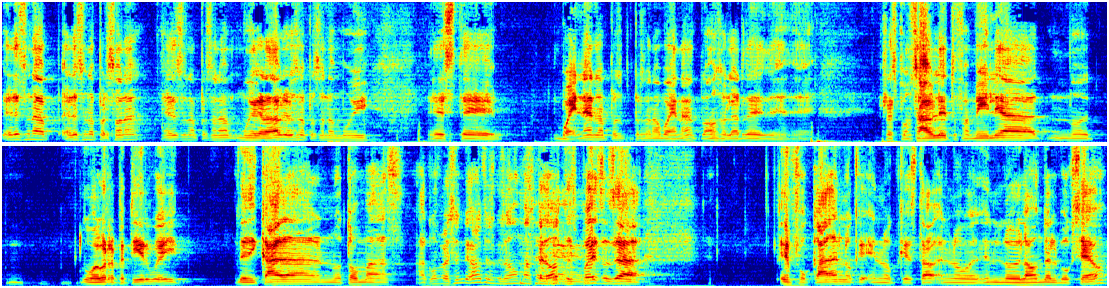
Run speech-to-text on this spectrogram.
eres una, eres una persona, eres una persona muy agradable, eres una persona muy, este, buena, eres una per- persona buena. Vamos a hablar de, de- de responsable de tu familia, no, vuelvo a repetir, güey, dedicada, no tomas, a comparación de otros que somos más pedotes, pues, o sea, enfocada en lo que, en lo que está, en lo, en lo de la onda del boxeo.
